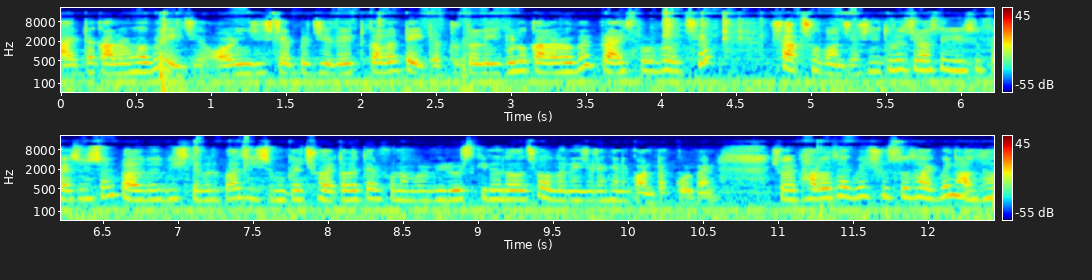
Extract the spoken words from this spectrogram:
আরেকটা কালার হবে এই যে অরেঞ্জ স্টেপের যে রেড কালারটা এটা টোটাল এইগুলো কালার হবে। প্রাইস পড়বে হচ্ছে সাতশো পঞ্চাশ। নিতুলে চুরাশি ইউসু ফ্যাশন স্টাইল পাঁচ বাই বিশ লেভেল পাঁচ ইসমুখের ছয় তলাতে আর ফোন নাম্বার ভিডিওস কিনে দেওয়া হচ্ছে যেটা এখানে কন্ট্যাক্ট করবেন। সবাই ভালো থাকবেন, সুস্থ থাকবেন, আল্লাহ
